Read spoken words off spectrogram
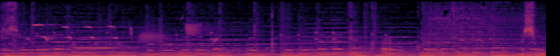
So Where can I go? This way?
